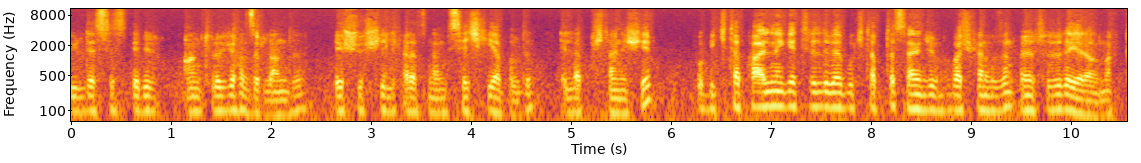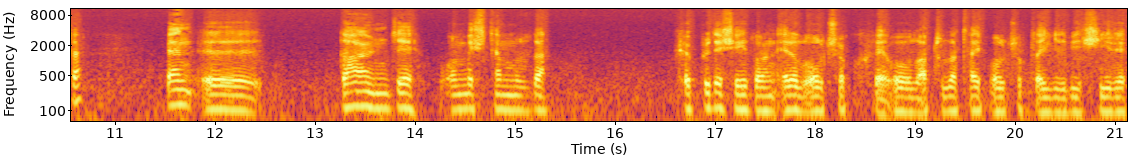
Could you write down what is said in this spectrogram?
güldesiz de bir antoloji hazırlandı. 500 şiirlik arasından bir seçki yapıldı. 50-60 tane şiir. Bu bir kitap haline getirildi ve bu kitapta Sayın Cumhurbaşkanımızın ön sözü de yer almakta. Ben e, daha önce 15 Temmuz'da köprüde şehit olan Erol Olçok ve oğlu Abdullah Tayyip Olçok'la ilgili bir şiiri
